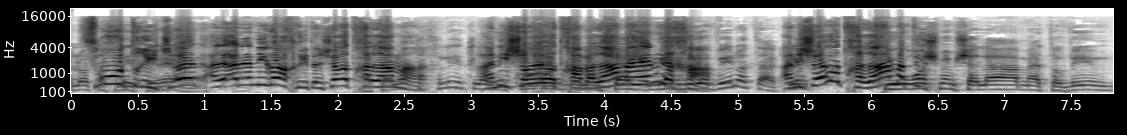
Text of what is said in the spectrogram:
לא סמוטריץ', תחליט, לא, תראה. אני, אני לא אחליט, אני שואל אותך אתה למה. לא תחליט אני שואל אותך, אבל למה אין לך? אותה, אני כי- שואל אותך, למה? כי הוא ראש ממשלה מהטובים,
